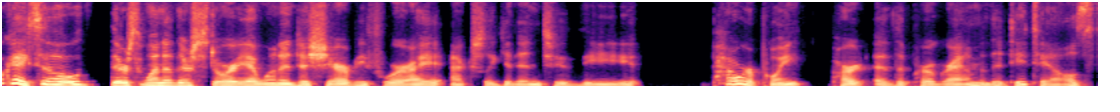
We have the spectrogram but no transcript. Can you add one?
Okay, so there's one other story I wanted to share before I actually get into the PowerPoint part of the program, the details.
